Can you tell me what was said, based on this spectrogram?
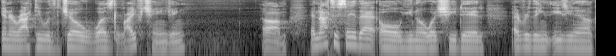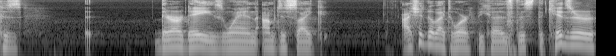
interacting with Jo was life changing. Um, and not to say that oh you know what she did everything's easy now because there are days when I'm just like I should go back to work because this the kids are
